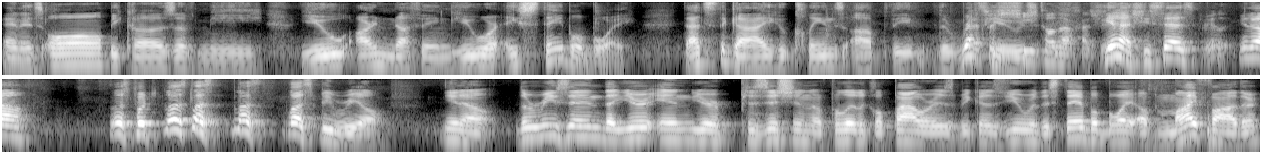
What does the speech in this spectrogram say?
and it's all because of me. You are nothing. You were a stable boy. That's the guy who cleans up the, the That's what she refuge. told. Yeah, she says, Really? you know, let's put let's let's let's let's be real. You know, the reason that you're in your position of political power is because you were the stable boy of my father,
